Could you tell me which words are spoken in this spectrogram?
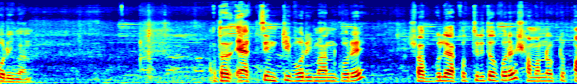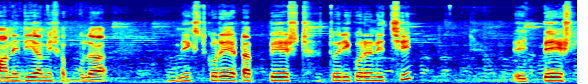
পরিমাণ। অর্থাৎ এক চিমটি পরিমাণ করে সবগুলো একত্রিত করে সামান্য একটু পানি দিয়ে আমি সবগুলা মিক্সড করে একটা পেস্ট তৈরি করে নিচ্ছি। এই পেস্ট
